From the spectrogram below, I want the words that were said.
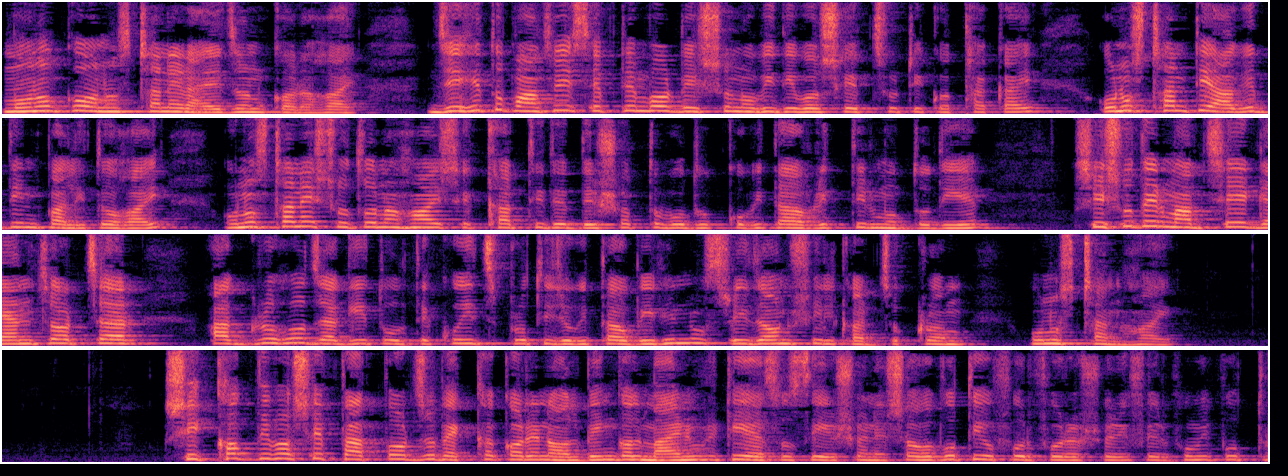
মনজ্ঞ অনুষ্ঠানের আয়োজন করা হয়। যেহেতু পাঁচই সেপ্টেম্বর বিশ্ব নবী দিবসের ছুটি থাকায় অনুষ্ঠানটি আগের দিন পালিত হয়, অনুষ্ঠানের সূচনা হয় শিক্ষার্থীদের দেশত্ববোধক কবিতা আবৃত্তির মধ্য দিয়ে। শিশুদের মাঝে জ্ঞান চর্চার আগ্রহ জাগিয়ে তুলতে কুইজ প্রতিযোগিতা ও বিভিন্ন সৃজনশীল কার্যক্রম অনুষ্ঠান হয়। শিক্ষক দিবসের তাৎপর্য ব্যাখ্যা করেন অল বেঙ্গল মাইনরিটি অ্যাসোসিয়েশনের সভাপতি ও ফুরফুরা শরীফের ভূমিপুত্র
